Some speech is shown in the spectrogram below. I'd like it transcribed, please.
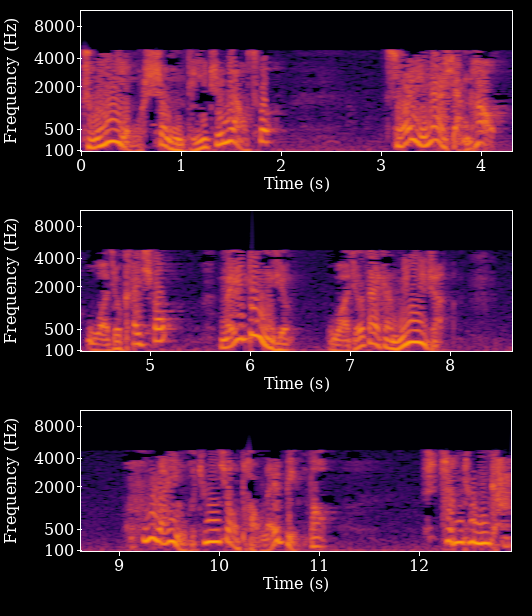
准有胜敌之妙策。所以那儿响炮，我就开敲；没动静，我就在这儿眯着。忽然有个军校跑来禀报：“将军，您看，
